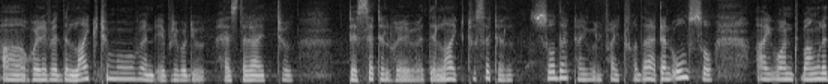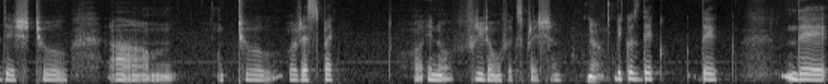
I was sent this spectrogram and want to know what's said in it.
uh, wherever they like to move, and everybody has the right to, to settle wherever they like to settle. So that I will fight for that. And also, I want Bangladesh to um, to respect, uh, you know, freedom of expression Yeah. because they they they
